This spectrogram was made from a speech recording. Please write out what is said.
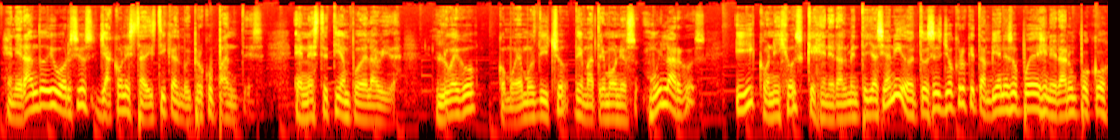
generando divorcios ya con estadísticas muy preocupantes en este tiempo de la vida. Luego, como hemos dicho, de matrimonios muy largos y con hijos que generalmente ya se han ido. Entonces yo creo que también eso puede generar un poco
